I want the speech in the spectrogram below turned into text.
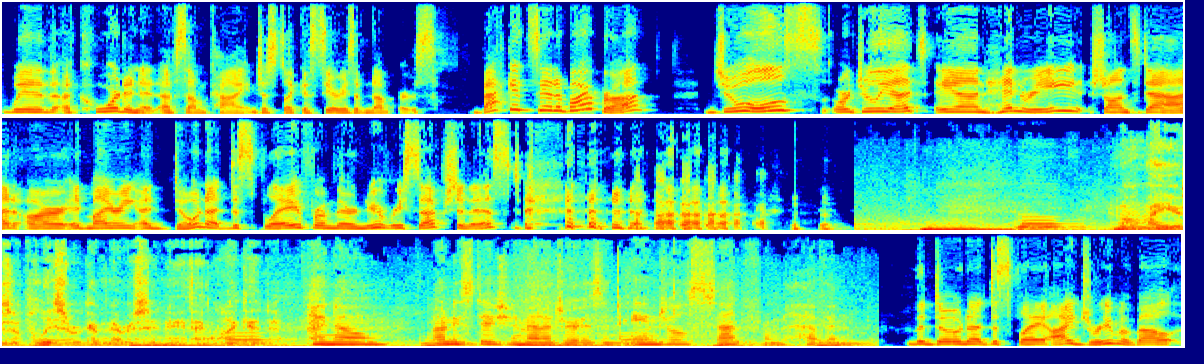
with a coordinate of some kind, just like a series of numbers. Back in Santa Barbara, Jules or Juliet and Henry, Sean's dad, are admiring a donut display from their new receptionist. In all my years of police work, I've never seen anything like it. I know. Our new station manager is an angel sent from heaven. the donut display I dream about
